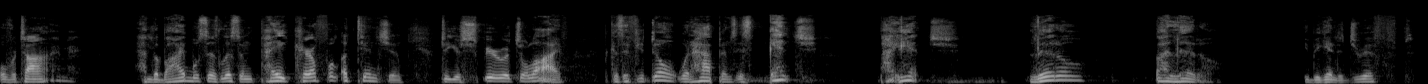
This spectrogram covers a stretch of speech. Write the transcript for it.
over time? And the Bible says, listen, pay careful attention to your spiritual life. Because if you don't, what happens is inch by inch, little by little, you begin to drift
